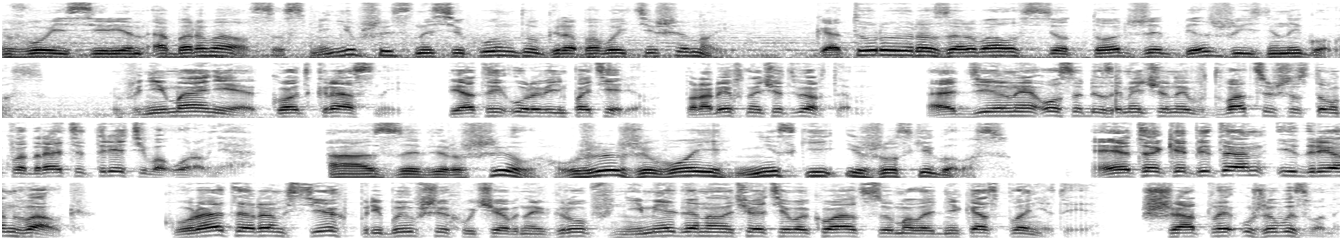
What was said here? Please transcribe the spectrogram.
Вой сирен оборвался, сменившись на секунду гробовой тишиной, которую разорвал все тот же безжизненный голос. «Внимание! Код красный. Пятый уровень потерян. Прорыв на четвертом. Отдельные особи замечены в 26-м квадрате третьего уровня». А завершил уже живой, низкий и жесткий голос. «Это капитан Идриан Валк. Кураторам всех прибывших учебных групп немедленно начать эвакуацию молодняка с планеты. Шаттлы уже вызваны.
